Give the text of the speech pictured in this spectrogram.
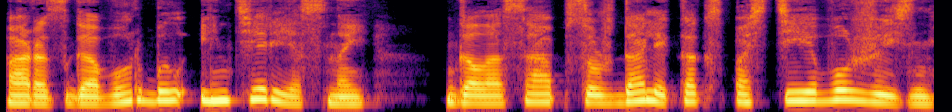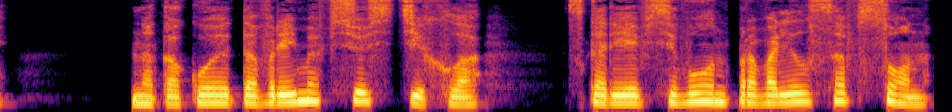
А разговор был интересный. Голоса обсуждали, как спасти его жизнь. На какое-то время все стихло. Скорее всего, он провалился в сон,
